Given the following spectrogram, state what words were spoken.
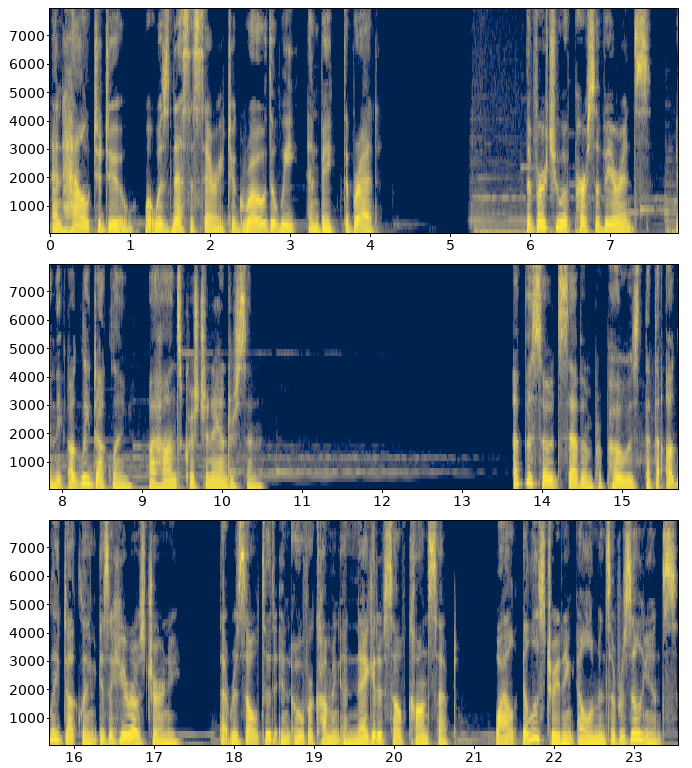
and how to do what was necessary to grow the wheat and bake the bread. The Virtue of Perseverance in The Ugly Duckling by Hans Christian Andersen. Episode 7 proposed that The Ugly Duckling is a hero's journey that resulted in overcoming a negative self concept while illustrating elements of resilience.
